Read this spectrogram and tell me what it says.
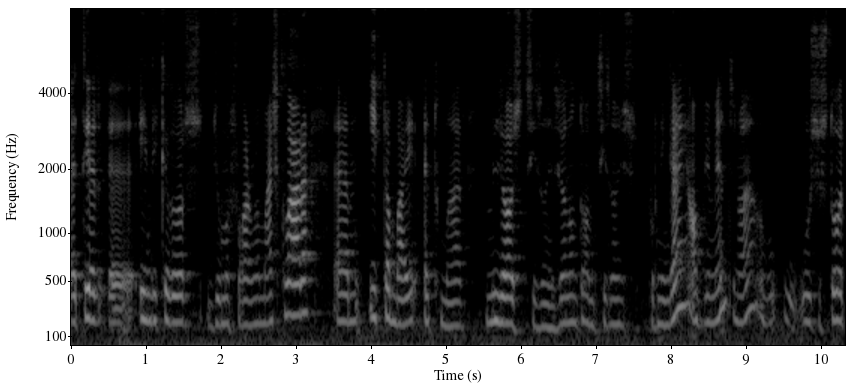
a ter uh, indicadores de uma forma mais clara um, e também a tomar melhores decisões. Eu não tomo decisões por ninguém, obviamente, não é? O, o, o, gestor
